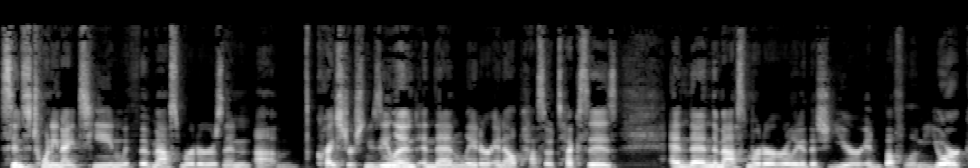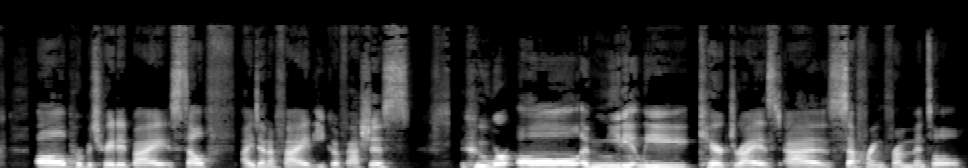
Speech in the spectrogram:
since 2019 with the mass murders in um, Christchurch, New Zealand, and then later in El Paso, Texas, and then the mass murder earlier this year in Buffalo, New York, all perpetrated by self identified eco fascists who were all immediately characterized as suffering from mental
